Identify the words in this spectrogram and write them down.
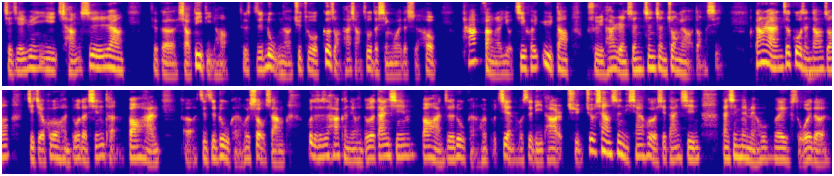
姐姐愿意尝试让这个小弟弟哈。这只鹿呢，去做各种他想做的行为的时候，他反而有机会遇到属于他人生真正重要的东西。当然，这过程当中，姐姐会有很多的心疼，包含呃，这只鹿可能会受伤，或者是他可能有很多的担心，包含这只鹿可能会不见，或是离他而去。就像是你现在会有一些担心，担心妹妹会不会所谓的，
